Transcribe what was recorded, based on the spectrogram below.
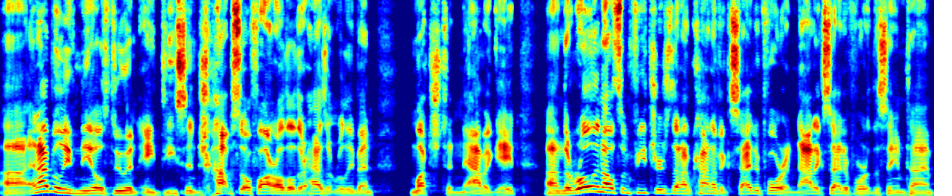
uh, and I believe Neal's doing a decent job so far, although there hasn't really been much to navigate. Um, they're rolling out some features that I'm kind of excited for and not excited for at the same time.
